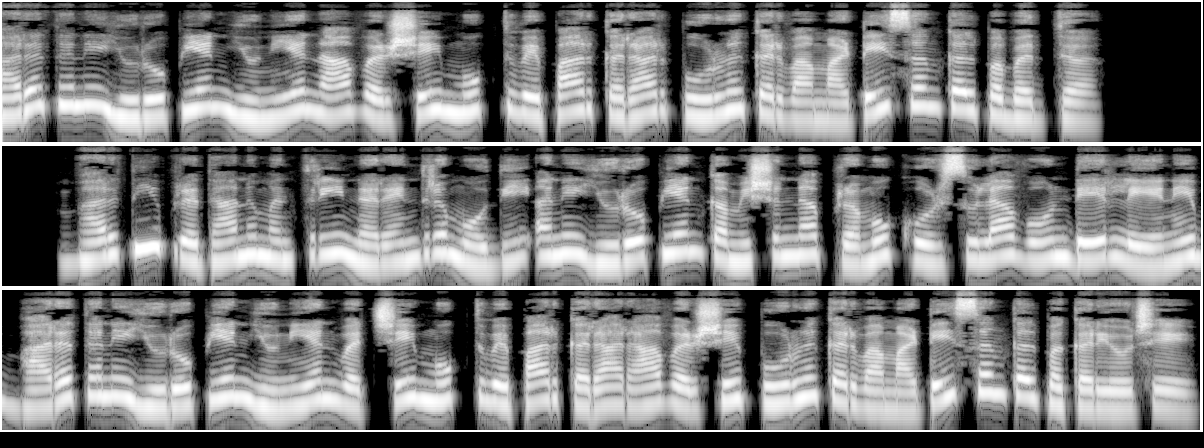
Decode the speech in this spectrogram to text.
ભારત અને યુરોપિયન યુનિયન આ વર્ષે મુક્ત વેપાર કરાર પૂર્ણ કરવા માટે સંકલ્પબદ્ધ. ભારતીય પ્રધાનમંત્રી નરેન્દ્ર મોદી અને યુરોપિયન કમિશનના પ્રમુખ Ursula von der Leyen Bharat અને યુરોપિયન યુનિયન વચ્ચે મુક્ત વેપાર કરાર આ વર્ષે પૂર્ણ કરવા માટે સંકલ્પ કર્યો છે.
